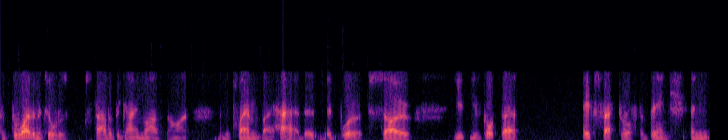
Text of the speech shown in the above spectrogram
the, the way the Matildas started the game last night, and the plan that they had, it, it worked. So you, you've got that X factor off the bench, and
